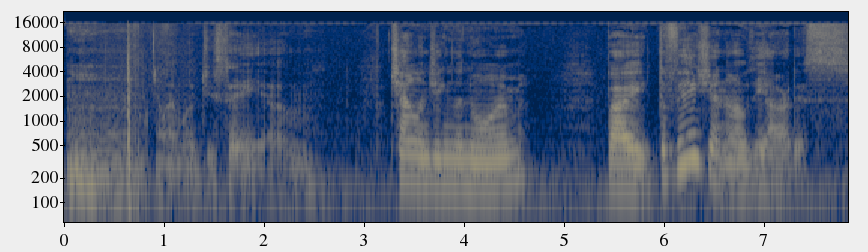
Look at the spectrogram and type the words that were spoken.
what would you say, um, challenging the norm, by the vision of the artists,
